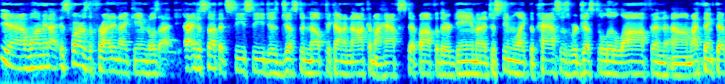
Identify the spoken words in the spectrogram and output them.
Yeah, well, I mean, as far as the Friday night game goes, I, I just thought that CC just just enough to kind of knock them a half step off of their game, and it just seemed like the passes were just a little off, and um, I think that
